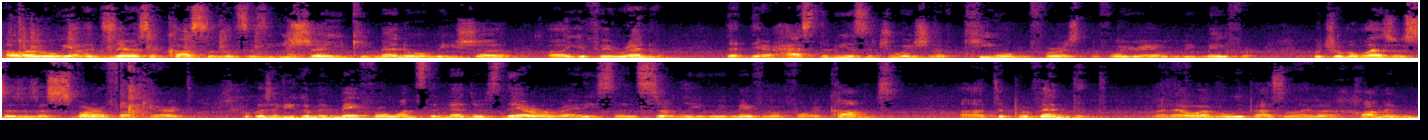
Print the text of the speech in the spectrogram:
However, we have exeris akasa that says isha yikimenu v'isha uh, yiferenu. That there has to be a situation of kiyum first before you're able to be mefer. Which Rabbi Lezer says is a svara fakert, because if you can be mefer once the neder is there already, so then certainly you can be mefer before it comes uh, to prevent it. But however, we pass on like chamim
